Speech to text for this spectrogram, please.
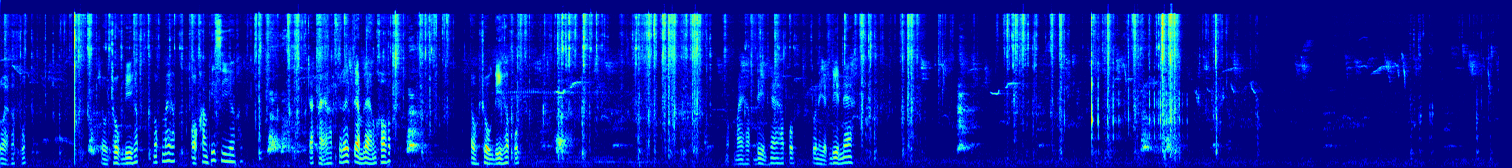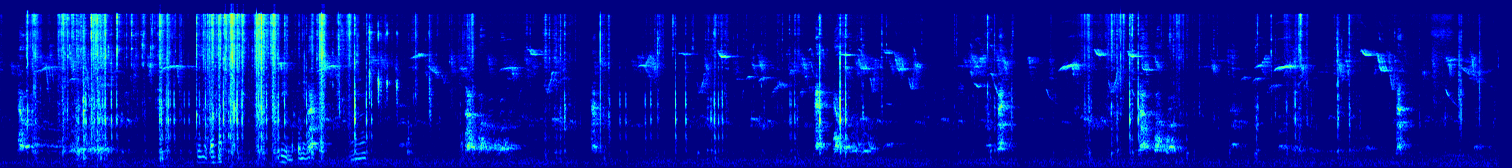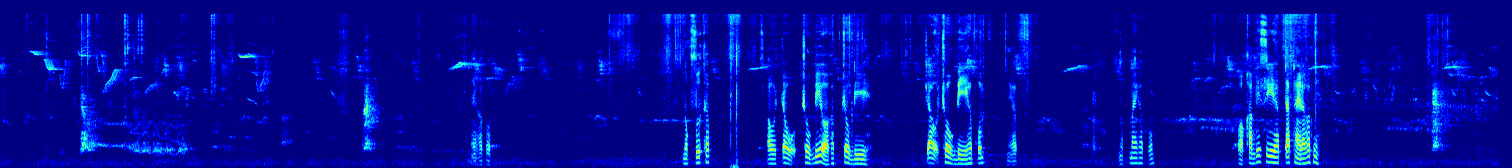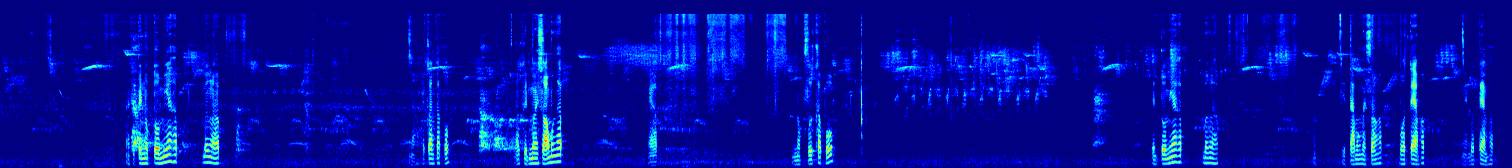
ร้อยครับผมโชคโชคดีครับ นกไหมครับ ออกครั้งที่สี่ครับ จัดไหนครับ จะได้แต้มแรกของเขาครับโอ้โชคดีครับผม นกไม้ครับดีนแค่ครับผม ตัวนี้อยากดีนแน่ ดูหมดแล้วครับดีหมดตัวนี้ครับ นี่ครับผม นกฟึกครับ เอาเจ้าโชคดีออกครับ โชคดี เจ้าโชคดีครับผมนี่ครับ นกไม้ครับผม ออกครั้งที่สี่ครับ จัดให้แล้วครับนี่อาจจะเป็นนกตัวเมียครับ เบิ่งแล้วครับนะไปก่อนครับผม เอาขึ้นมวยสองมึงครับนี่ครับนกฝึกครับผมเป็นตัวเมียครับเบิ่งแล้วครับติดตามมึงไปสองครับโบแต้มครับนี่โบแต้มครับ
